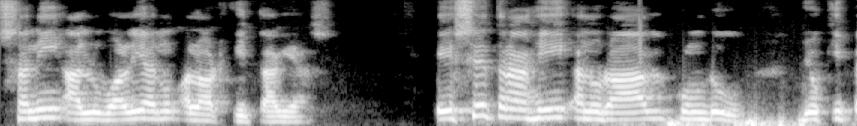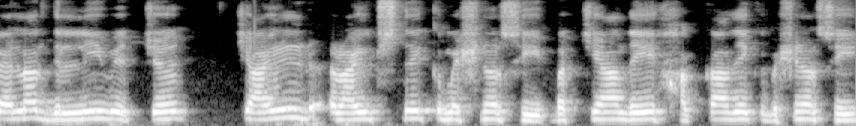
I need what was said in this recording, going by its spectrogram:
ਸਨੀ ਆਲੂਵਾਲੀਆ ਨੂੰ ਅਲਾਟ ਕੀਤਾ ਗਿਆ ਸੀ। ਇਸੇ ਤਰ੍ਹਾਂ ਹੀ ਅਨੁਰਾਗ ਕੁੰਡੂ, ਜੋ ਕਿ ਪਹਿਲਾਂ ਦਿੱਲੀ ਵਿੱਚ ਚਾਈਲਡ ਰਾਈਟਸ ਦੇ ਕਮਿਸ਼ਨਰ ਸੀ, ਬੱਚਿਆਂ ਦੇ ਹੱਕਾਂ ਦੇ ਕਮਿਸ਼ਨਰ ਸੀ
